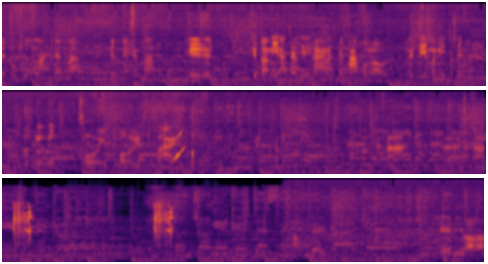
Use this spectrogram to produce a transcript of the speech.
ไปดูเบื้องหลังกันว่าเป็นไงกันบ้าง คือคือตอนนี้อาจจะเฮฮานะแต่ภาพของเราในทีมวันนี้จะเป็นแบบลุกนิ่งๆแบบโคยโคเรียสไตล์ครับต้องช้าๆเออช้าๆโอเคโอเคดีหรอแล้ว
